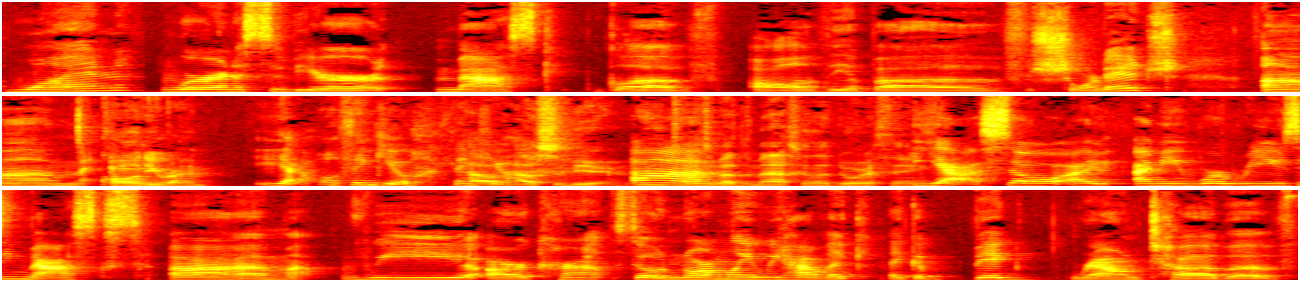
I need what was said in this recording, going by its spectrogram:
one, we're in a severe mask, glove, all of the above shortage. Um, Quality and- rhyme. Yeah. Well, thank you. Thank How, you. how severe? You talked about the mask on the door thing. Yeah, so I I mean we're reusing masks. Um we are current so normally we have like like a big round tub of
